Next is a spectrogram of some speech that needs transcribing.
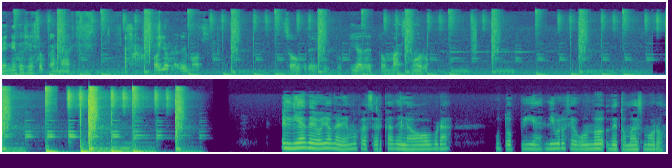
Bienvenidos a su canal. Hoy hablaremos sobre Utopía de Tomás Moro. El día de hoy hablaremos acerca de la obra Utopía, libro segundo de Tomás Moro.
